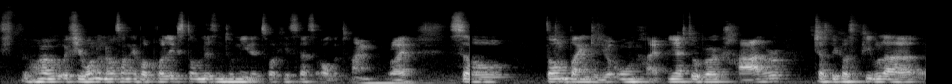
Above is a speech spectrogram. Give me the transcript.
if you want to know something about politics, don't listen to me. That's what he says all the time, right? So don't buy into your own hype. You have to work harder just because people are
